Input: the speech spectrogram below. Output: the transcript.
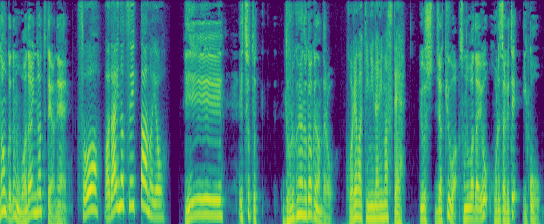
なんかでも話題になってたよね。そう、話題のツイッターのよ。えええ、ちょっと、どれくらいの額なんだろこれは気になりますね。う。よし、じゃあ今日はその話題を掘り下げていこう。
